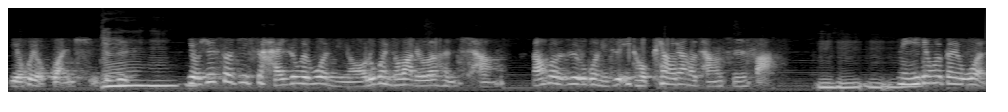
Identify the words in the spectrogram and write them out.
也会有关系，就是有些设计师还是会问你哦，如果你头发留得很长，然后或者是如果你是一头漂亮的长直发，嗯哼嗯，你一定会被问，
